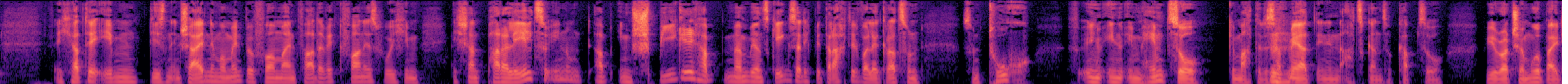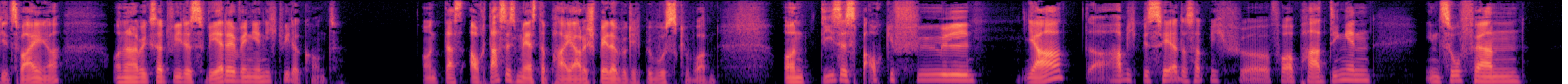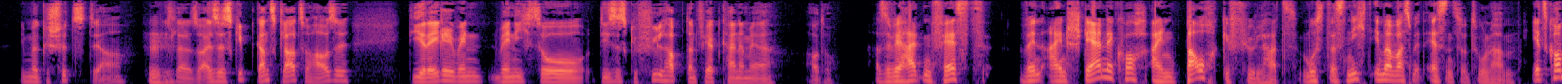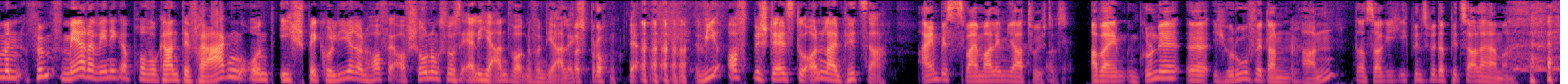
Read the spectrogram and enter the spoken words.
ich hatte eben diesen entscheidenden Moment, bevor mein Vater weggefahren ist, wo ich ihm, ich stand parallel zu ihm und hab im Spiegel, hab, haben wir uns gegenseitig betrachtet, weil er gerade so ein so ein Tuch in, in, im Hemd so gemacht hat. Das mhm. hat man ja in den 80ern so gehabt, so wie Roger Moore bei die zwei, ja. Und dann habe ich gesagt, wie das wäre, wenn ihr nicht wiederkommt. Und das, auch das ist mir erst ein paar Jahre später wirklich bewusst geworden. Und dieses Bauchgefühl, ja, da habe ich bisher, das hat mich vor, vor ein paar Dingen insofern immer geschützt, ja. Mhm. Ist leider so. Also es gibt ganz klar zu Hause die Regel, wenn, wenn ich so dieses Gefühl habe, dann fährt keiner mehr Auto. Also wir halten fest, wenn ein Sternekoch ein Bauchgefühl hat, muss das nicht immer was mit Essen zu tun haben. Jetzt kommen fünf mehr oder weniger provokante Fragen und ich spekuliere und hoffe auf schonungslos ehrliche Antworten von dir, Alex. Versprochen. Ja. Wie oft bestellst du online Pizza? Ein bis zweimal im Jahr tue ich das. Okay. Aber im, im Grunde, äh, ich rufe dann an, dann sage ich, ich bin's wieder Pizzaler Hermann.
